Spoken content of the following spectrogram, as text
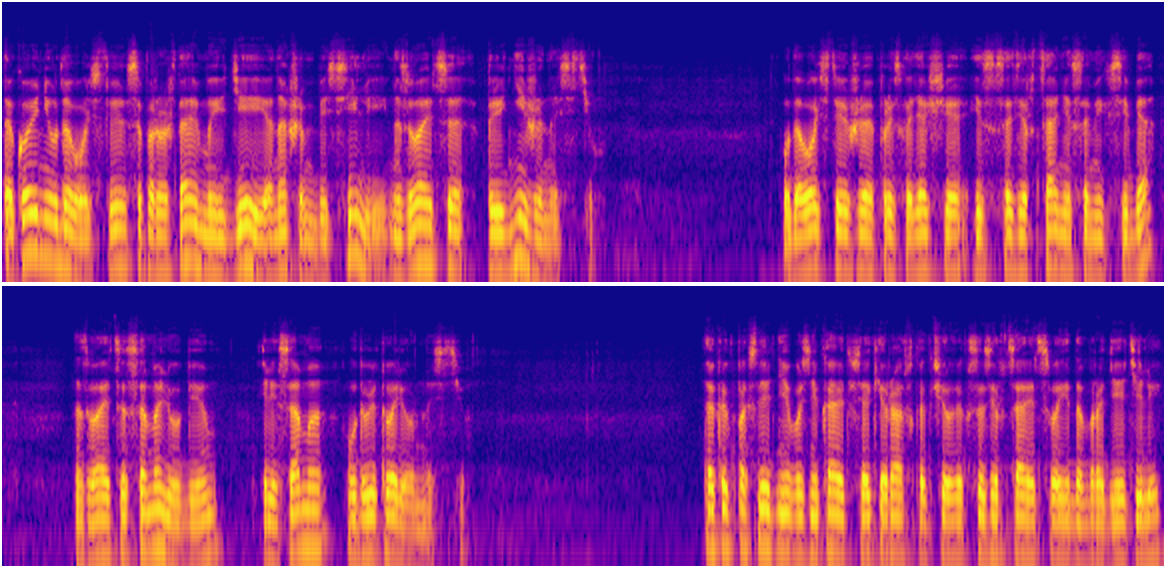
Такое неудовольствие, сопровождаемое идеей о нашем бессилии, называется приниженностью. Удовольствие же, происходящее из созерцания самих себя – называется самолюбием или самоудовлетворенностью. Так как последнее возникает всякий раз, как человек созерцает свои добродетели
